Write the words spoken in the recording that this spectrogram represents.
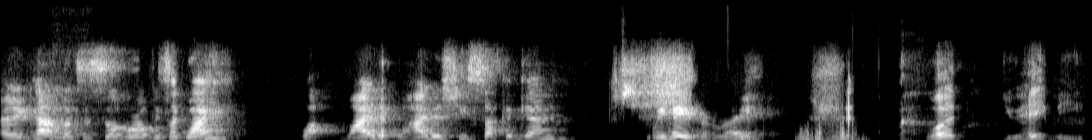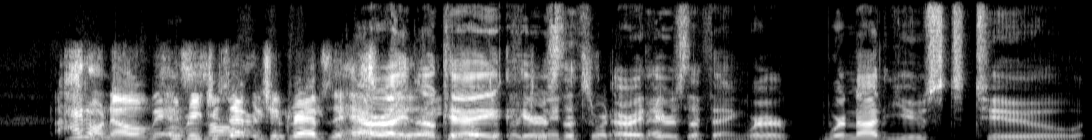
And he kind of looks at Silverwolf. He's like, why? Why? Why, did, why does she suck again? We hate her, right? What? You hate me? I don't know, man. She reaches all out and she grabs the hat. all right, the- the okay. hilt of her Here's the two-handed sword on all the right. back Here's the it. thing. We're we're not used to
